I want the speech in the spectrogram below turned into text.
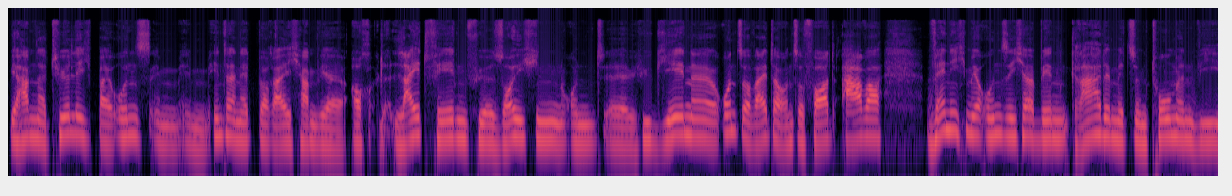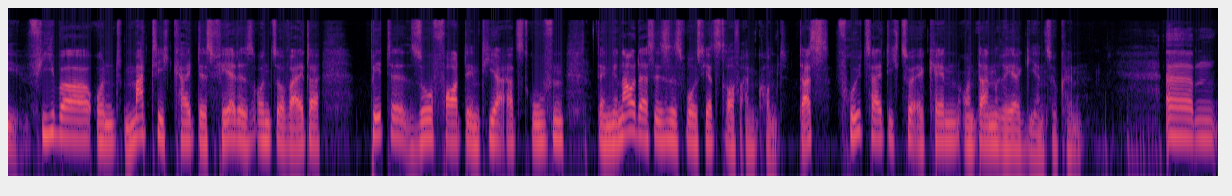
Wir haben natürlich bei uns im, im Internetbereich haben wir auch Leitfäden für Seuchen und äh, Hygiene und so weiter und so fort. Aber wenn ich mir unsicher bin, gerade mit Symptomen wie Fieber und Mattigkeit des Pferdes und so weiter, bitte sofort den Tierarzt rufen, denn genau das ist es, wo es jetzt drauf ankommt. Das frühzeitig zu erkennen und dann reagieren zu können. Ähm,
